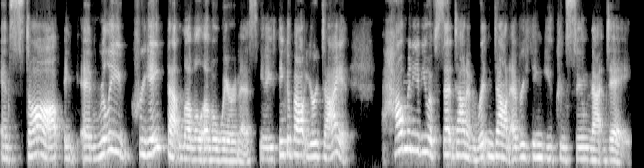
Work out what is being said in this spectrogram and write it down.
and stop and, and really create that level of awareness. You know, you think about your diet. How many of you have sat down and written down everything you consume that day?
